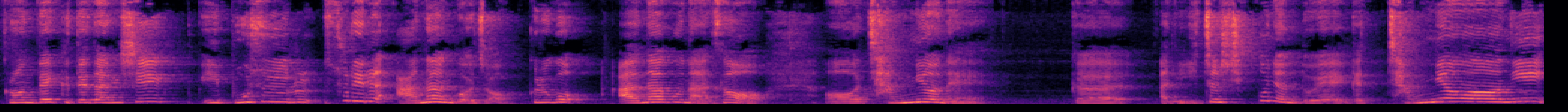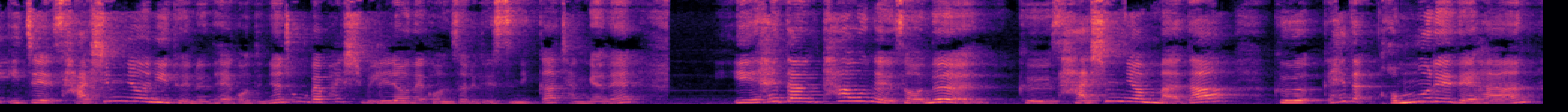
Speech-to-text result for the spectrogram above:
그런데 그때 당시 이 보수를 수리를 안 한 거죠. 그리고 안 하고 나서 어 작년에 그러니까 아니 2019년도에 그러니까 작년이 이제 40년이 되는 해거든요. 1981년에 건설이 됐으니까 작년에 이 해당 타운에서는 그 40년마다 그 해당 건물에 대한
